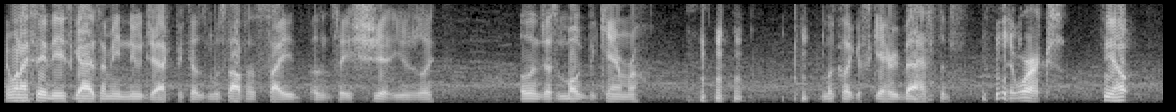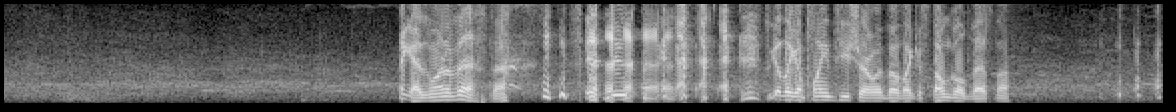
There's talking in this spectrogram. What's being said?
And when I say these guys, I mean New Jack, because Mustafa Saeed doesn't say shit usually. Other than just mug the camera. Look like a scary bastard. it works. Yep. That guy's wearing a vest, huh? See that dude? He's got like a plain T-shirt with a, like a Stone Cold vest on.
